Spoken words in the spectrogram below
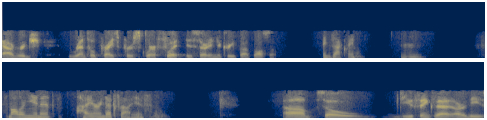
average rental price per square foot is starting to creep up also. Exactly. Mm-hmm. Smaller units, higher index values. Um, so do you think that are these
